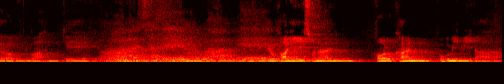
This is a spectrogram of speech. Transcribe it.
여러분과 함께 요한이 전한 거룩한 복음입니다.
